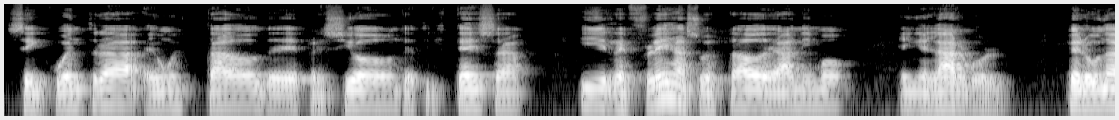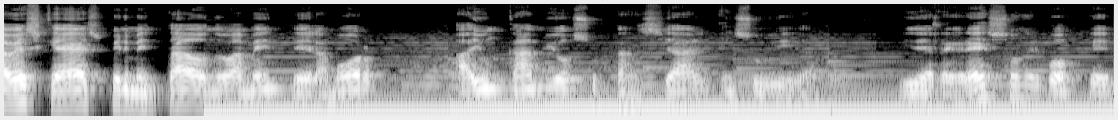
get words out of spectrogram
se encuentra en un estado de depresión, de tristeza y refleja su estado de ánimo en el árbol. Pero una vez que ha experimentado nuevamente el amor, hay un cambio sustancial en su vida. Y de regreso en el bosque,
